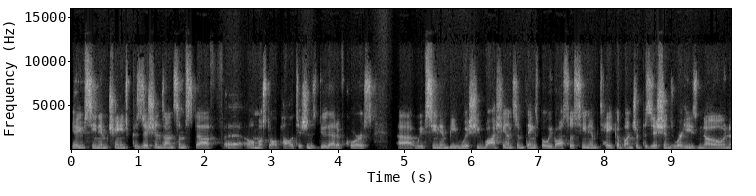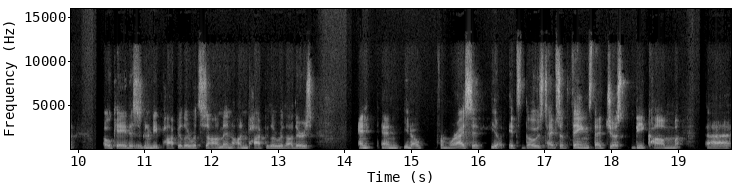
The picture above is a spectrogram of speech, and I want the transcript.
you know, you've seen him change positions on some stuff. Uh, almost all politicians do that, of course. Uh, we've seen him be wishy-washy on some things, but we've also seen him take a bunch of positions where he's known, okay, this is going to be popular with some and unpopular with others. And and you know, from where I sit, you know, it's those types of things that just become uh,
